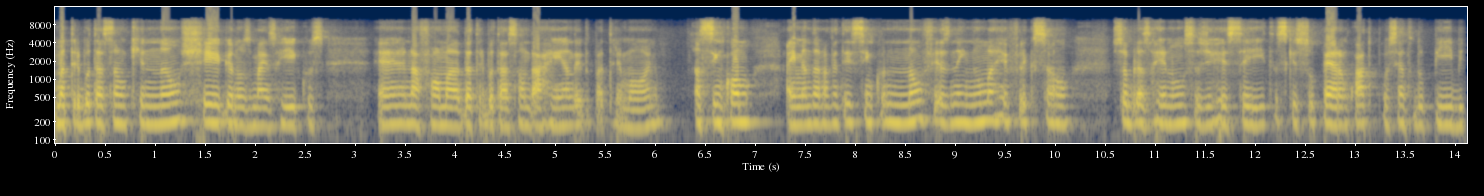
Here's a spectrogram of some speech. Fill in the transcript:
Uma tributação que não chega nos mais ricos é, na forma da tributação da renda e do patrimônio. Assim como a emenda 95 não fez nenhuma reflexão sobre as renúncias de receitas que superam 4% do PIB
